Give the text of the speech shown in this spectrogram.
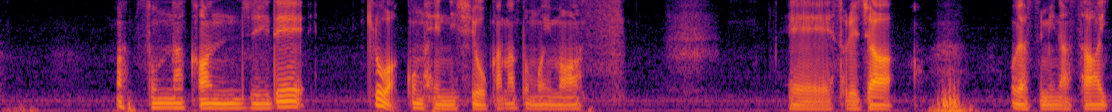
まあそんな感じで今日はこの辺にしようかなと思います。えー、それじゃあおやすみなさい。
